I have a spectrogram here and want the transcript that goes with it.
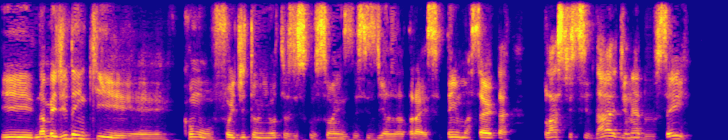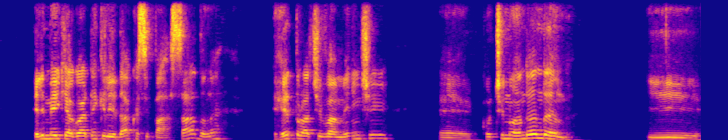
E na medida em que, é, como foi dito em outras discussões desses dias atrás, tem uma certa plasticidade né, do SEI, ele meio que agora tem que lidar com esse passado, né? Retroativamente, é, continuando andando. E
